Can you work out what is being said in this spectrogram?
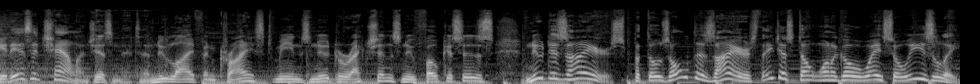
It is a challenge, isn't it? A new life in Christ means new directions, new focuses, new desires. But those old desires, they just don't want to go away so easily.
